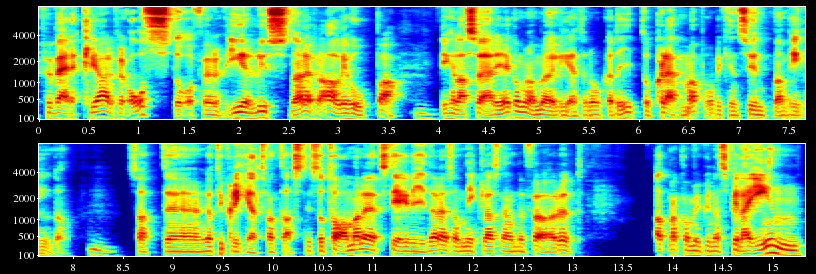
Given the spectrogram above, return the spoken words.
förverkligar för oss då, för er lyssnare, för allihopa Mm. i hela Sverige kommer ha möjligheten att åka dit och klämma på vilken synt man vill. Då. mm. Så att eh, jag tycker det är helt fantastiskt. Och tar man det ett steg vidare, som Niklas nämnde förut, att man kommer kunna spela in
